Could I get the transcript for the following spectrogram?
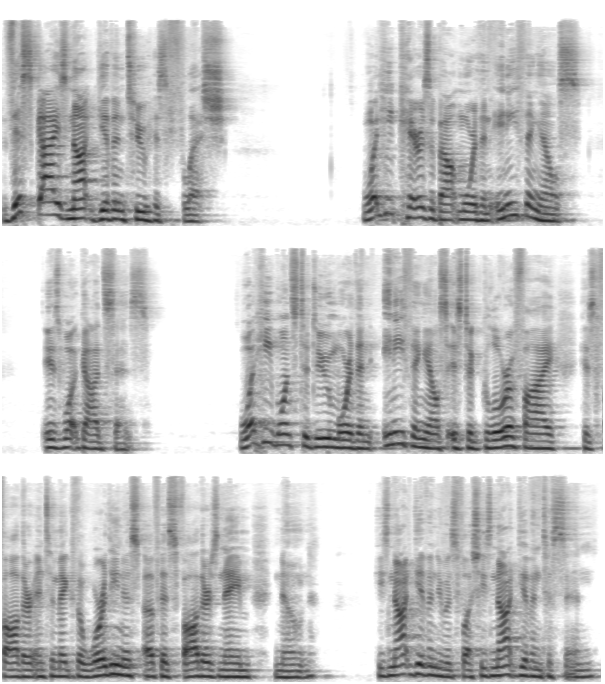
This guy's not given to his flesh. What he cares about more than anything else is what God says. What he wants to do more than anything else is to glorify his father and to make the worthiness of his father's name known. He's not given to his flesh. He's not given to sin.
